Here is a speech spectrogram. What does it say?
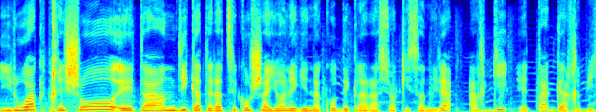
hiruak preso eta handik ateratzeko saioan egindako deklarazioak izan dira argi eta garbi.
